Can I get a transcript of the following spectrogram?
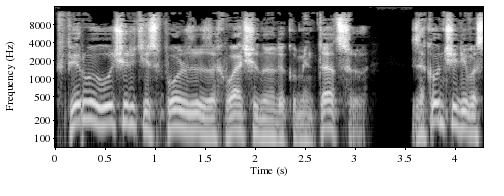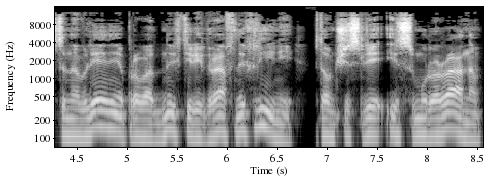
В первую очередь, используя захваченную документацию, закончили восстановление проводных телеграфных линий, в том числе и с Мурараном,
